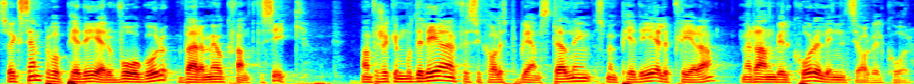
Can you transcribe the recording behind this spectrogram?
Så exempel på PDE är vågor, värme och kvantfysik. Man försöker modellera en fysikalisk problemställning som en PDE eller flera med randvillkor eller initialvillkor.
